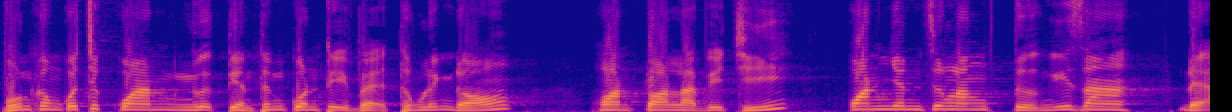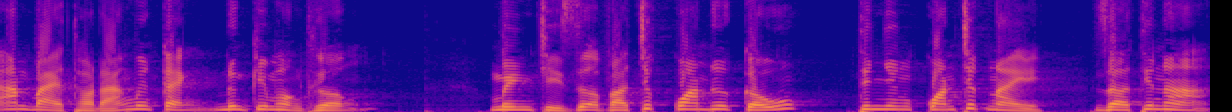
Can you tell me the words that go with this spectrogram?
vốn không có chức quan ngự tiền thân quân thị vệ thống lĩnh đó, hoàn toàn là vị trí quan nhân Dương Lăng tự nghĩ ra để an bài thỏa đáng bên cạnh đương kim hoàng thượng. Mình chỉ dựa vào chức quan hư cấu, thế nhưng quan chức này giờ thiên hạ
